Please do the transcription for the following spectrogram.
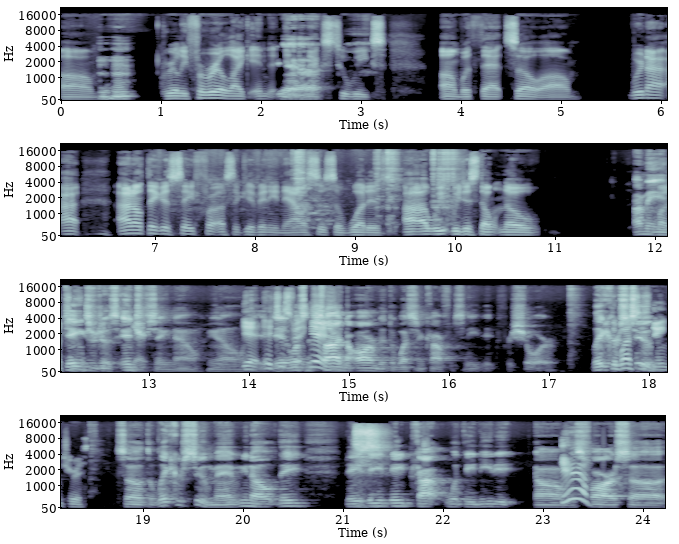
Um, mm-hmm. really for real, like in, yeah. in, the next two weeks, um, with that. So, um, we're not. I I don't think it's safe for us to give any analysis of what if. Uh, we we just don't know. I mean, things are just interesting now. You know, yeah, it, it was a yeah. shot in the arm that the Western Conference needed for sure. Lakers the West too. is dangerous. So the Lakers too, man. You know they they they, they got what they needed um, yeah. as far as uh,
